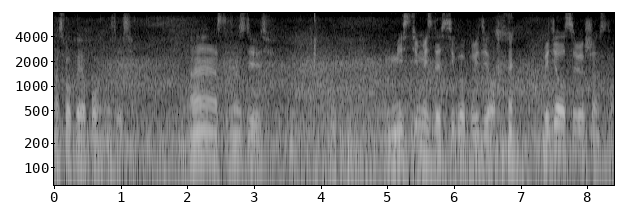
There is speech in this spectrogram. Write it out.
Насколько я помню здесь. А, 199. Вместимость достигла предела. предела совершенства.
